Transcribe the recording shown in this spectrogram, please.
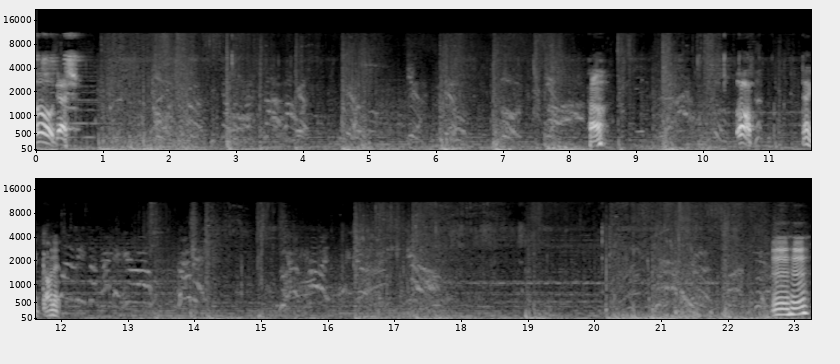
Oh gosh. Daggone it. Mm-hmm.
